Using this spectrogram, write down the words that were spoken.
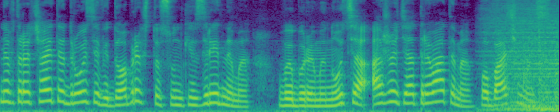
не втрачайте друзів і добрих стосунків з рідними. Вибори минуться, а життя триватиме. Побачимось!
